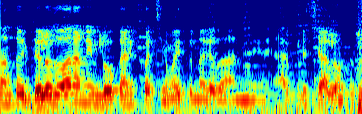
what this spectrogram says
సంతోషం బిడ్డల ద్వారా నేను లోకానికి పరిచయం అవుతున్నా కదా అని హ్యాపీనెస్ చాలా ఉంటుంది.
